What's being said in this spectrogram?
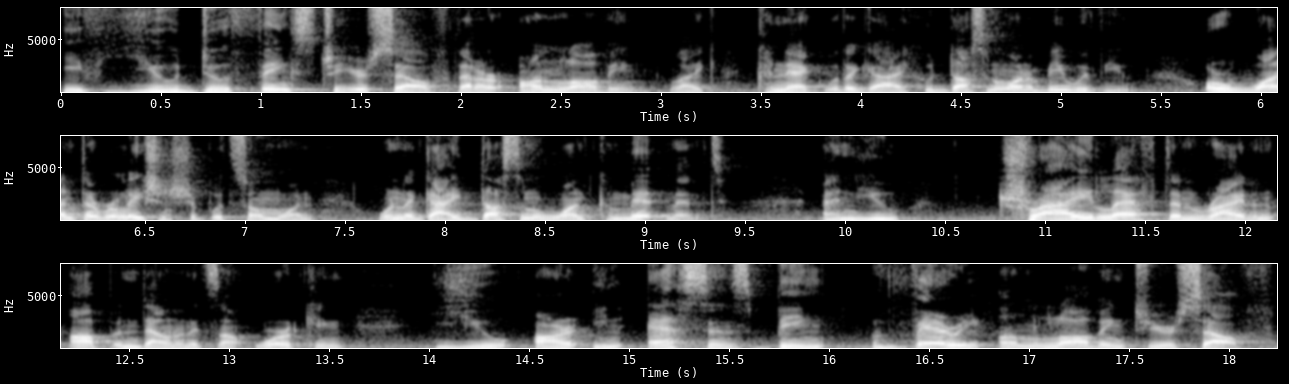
if you do things to yourself that are unloving, like connect with a guy who doesn't want to be with you, or want a relationship with someone when a guy doesn't want commitment, and you try left and right and up and down and it's not working, you are in essence being very unloving to yourself.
